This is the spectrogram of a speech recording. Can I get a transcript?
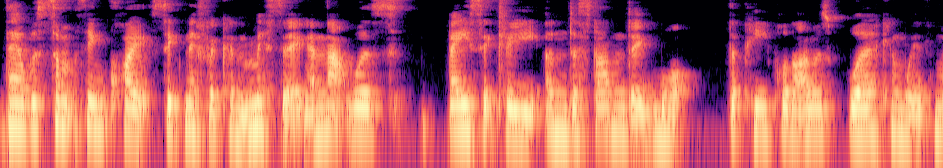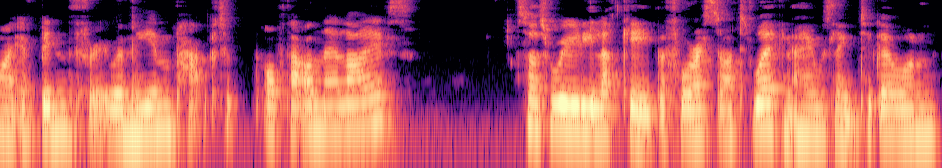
there was something quite significant missing and that was basically understanding what the people that I was working with might have been through and the impact of that on their lives. So I was really lucky before I started working at Homeless Link to go on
